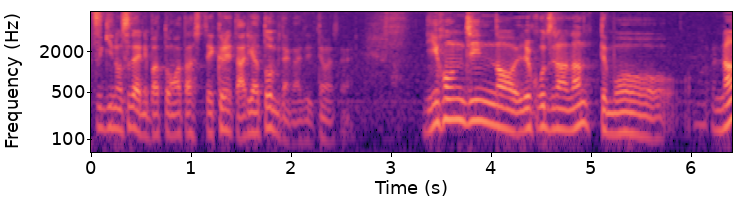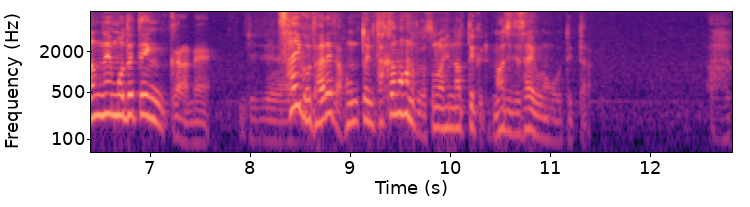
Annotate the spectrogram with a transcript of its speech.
次の世代にバトン渡してくれてありがとうみたいな感じで言ってましたね。日本人の横綱なんてもう何年も出てんからね。最後誰だ？本当に貴乃花とかその辺になってくる。マジで最後の方って言ったら。あ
